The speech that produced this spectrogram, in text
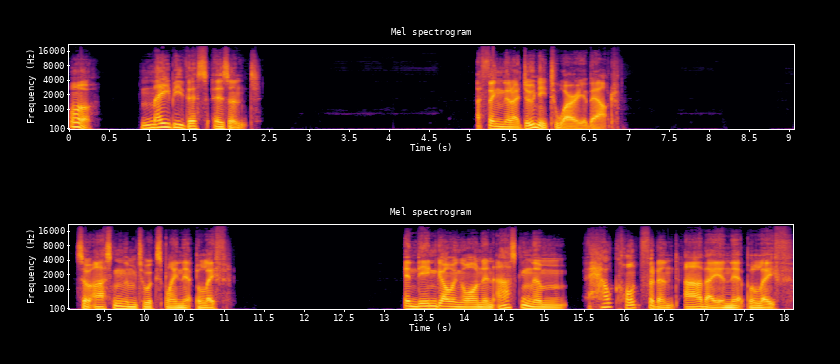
"Oh, maybe this isn't a thing that I do need to worry about." So asking them to explain that belief. And then going on and asking them, how confident are they in that belief?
